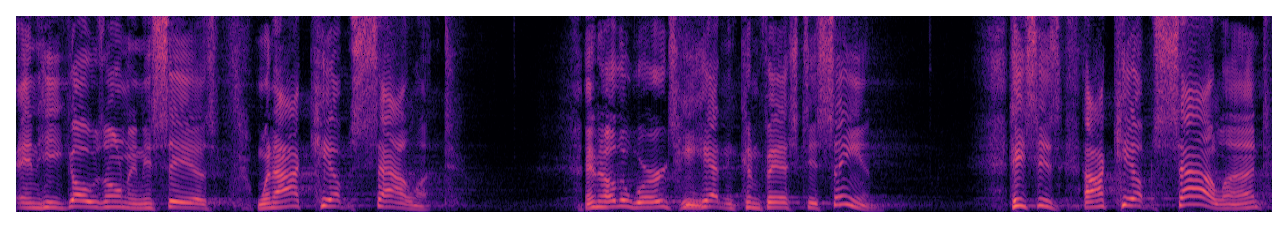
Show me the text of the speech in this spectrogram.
and he goes on and he says, when I kept silent, In other words, he hadn't confessed his sin. He says, I kept silent,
